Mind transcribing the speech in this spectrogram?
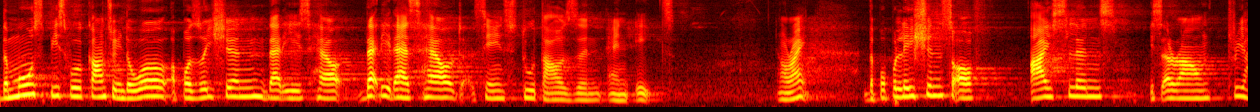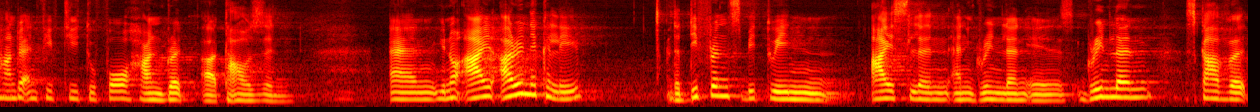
the most peaceful country in the world, a position that, is held, that it has held since 2008. All right? The populations of Iceland is around 350 to 400,000. Uh, and, you know, I, ironically, the difference between Iceland and Greenland is Greenland is covered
